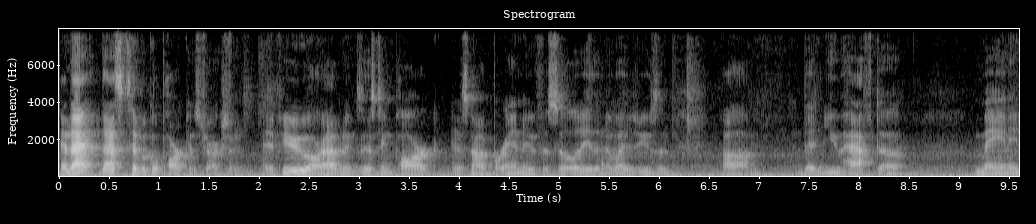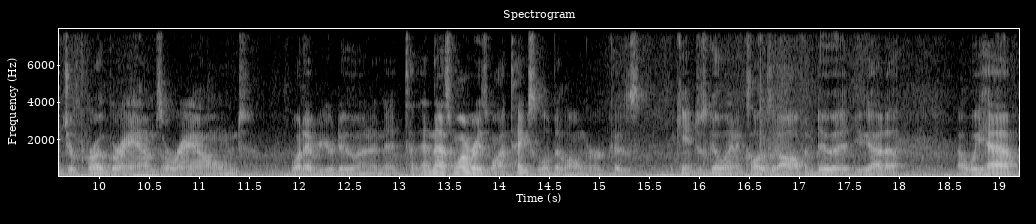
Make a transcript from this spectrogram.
and that that's typical park construction. If you are having an existing park and it's not a brand new facility that nobody's using, um, then you have to manage your programs around whatever you're doing, and it, and that's one reason why it takes a little bit longer because you can't just go in and close it off and do it. You gotta. Uh, we have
